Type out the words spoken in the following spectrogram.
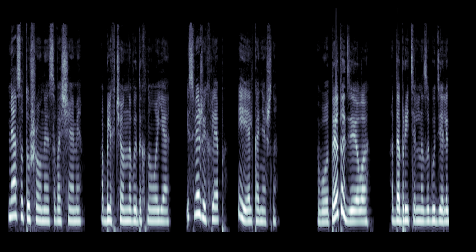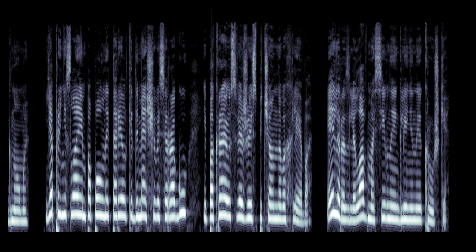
Мясо тушеное с овощами. Облегченно выдохнула я. И свежий хлеб. И эль, конечно. Вот это дело! Одобрительно загудели гномы. Я принесла им по полной тарелке дымящегося рагу и по краю свежеиспеченного хлеба. Эль разлила в массивные глиняные кружки.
